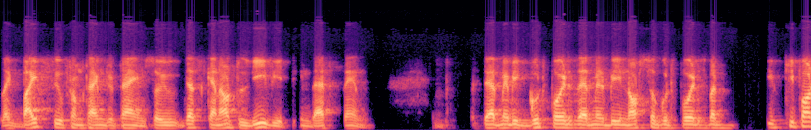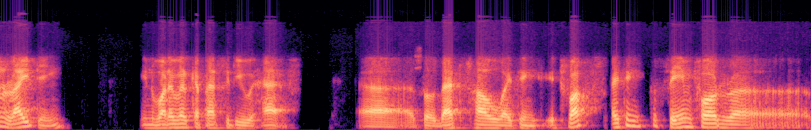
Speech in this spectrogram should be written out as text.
like bites you from time to time. So you just cannot leave it in that sense. There may be good poets, there may be not so good poets, but you keep on writing in whatever capacity you have. Uh, so that's how I think it works. I think the same for uh,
